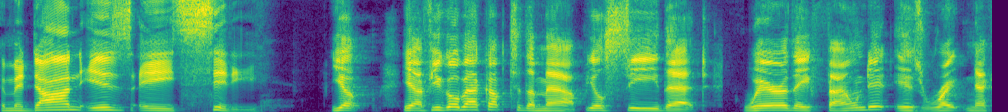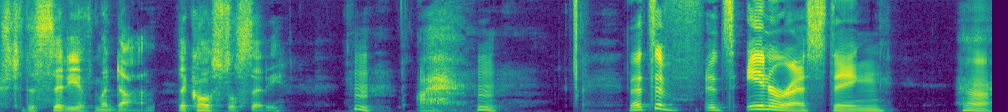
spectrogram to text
And Medan is a city. Yep. Yeah, if you go back up to the map, you'll see that where they found it is right next to the city of Medan, the coastal city. Ah, hmm. That's a it's interesting. Huh.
